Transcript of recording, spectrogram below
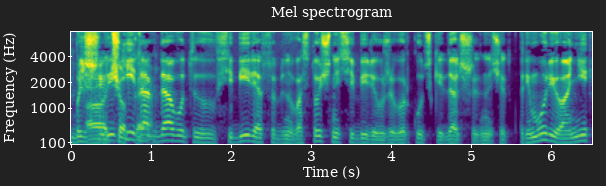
Ну, большевики чёткая. тогда вот в Сибири, особенно в Восточной Сибири, уже в Иркутске и дальше, значит, к Приморью, они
